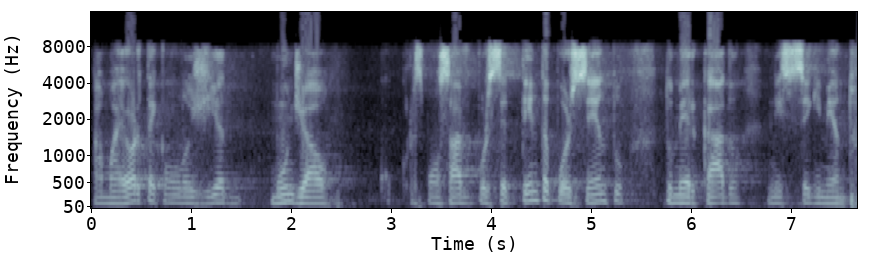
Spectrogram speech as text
a maior tecnologia mundial, responsável por 70% do mercado nesse segmento.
